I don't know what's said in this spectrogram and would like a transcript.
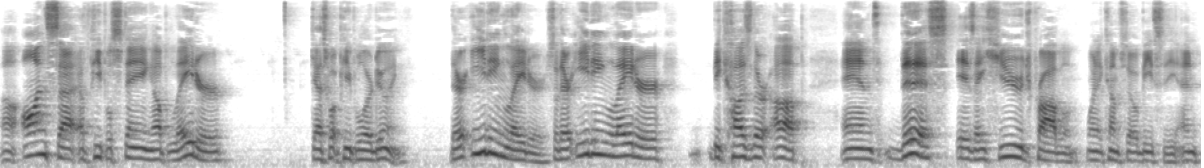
uh, onset of people staying up later, guess what people are doing? They're eating later. So they're eating later because they're up. And this is a huge problem when it comes to obesity. And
